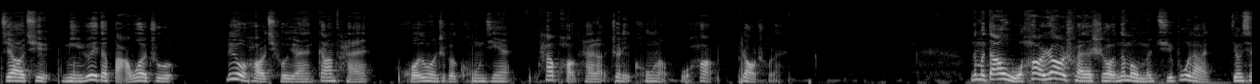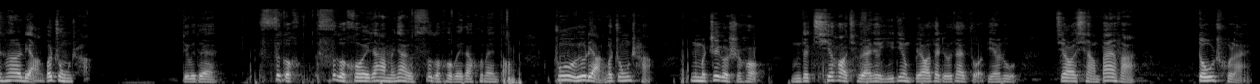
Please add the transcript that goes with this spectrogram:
就要去敏锐的把握住六号球员刚才活动的这个空间，他跑开了，这里空了，五号绕出来。那么当五号绕出来的时候，那么我们局部呢，就形成了两个中场，对不对？四个四个后卫加上门将有四个后卫在后面倒，中路有两个中场。那么这个时候，我们的七号球员就一定不要再留在左边路，就要想办法兜出来。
